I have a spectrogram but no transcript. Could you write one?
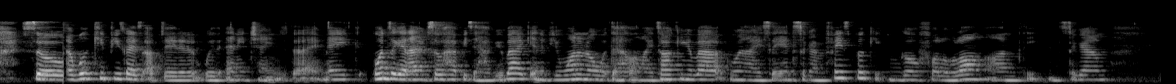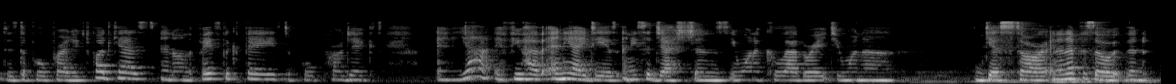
so I will keep you guys updated with any change that I make. Once again, I'm so happy to have you back. And if you want to know what the hell am I talking about when I say Instagram and Facebook, you can go follow along on the Instagram. It is the Pole Project podcast and on the Facebook page, the Pole Project. And yeah, if you have any ideas, any suggestions, you want to collaborate, you want to guest star in an episode, then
